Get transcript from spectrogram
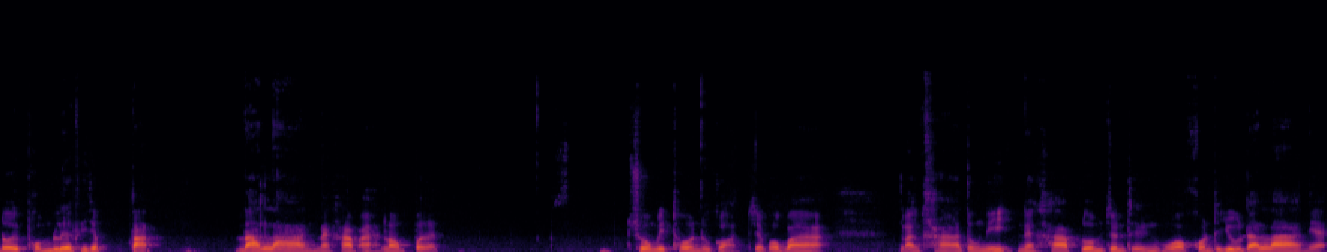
โดยผมเลือกที่จะตัดด้านล่างนะครับอะลองเปิดช่วงมิดโทนดูก่อน จะพบว่าหลังคาตรงนี้นะครับ รวมจนถึงหัวคนที่อยู่ด้านล่างเนี่ย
